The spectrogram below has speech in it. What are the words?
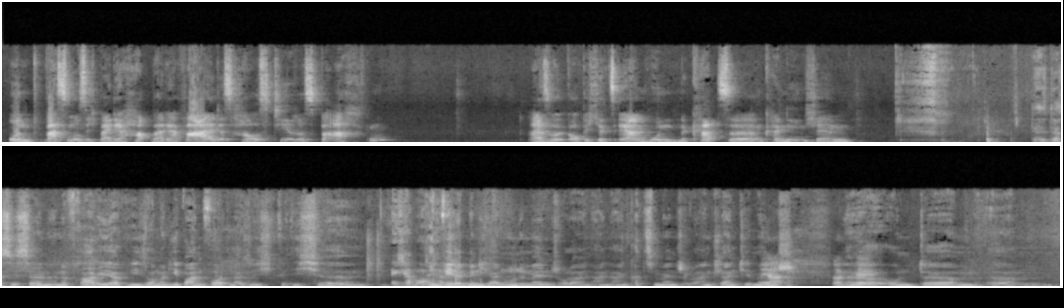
Und was muss ich bei der, bei der Wahl des Haustieres beachten? Also ob ich jetzt eher einen Hund, eine Katze, ein Kaninchen das ist eine Frage, ja, wie soll man die beantworten? Also ich, ich, äh, ich entweder bin ich ein Hundemensch oder ein, ein, ein Katzenmensch oder ein Kleintiermensch. Ja, okay. Äh, und ähm, ähm,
